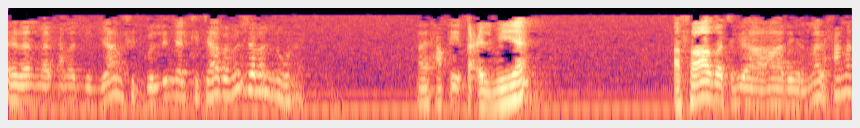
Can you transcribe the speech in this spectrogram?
إذا ملحمة جلجامش تقول لنا الكتابة من زمن نوح. هذه حقيقة علمية. أفاضت بها هذه الملحمة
